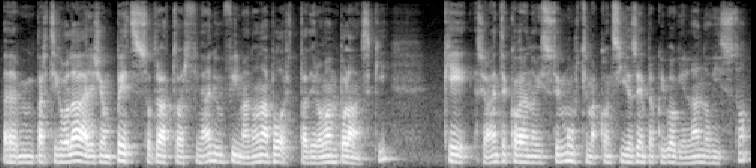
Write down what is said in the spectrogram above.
um, in particolare c'è un pezzo tratto al finale di un film a nona porta di Roman Polanski, che sicuramente ecco avranno visto in molti, ma consiglio sempre a quei pochi che l'hanno visto.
